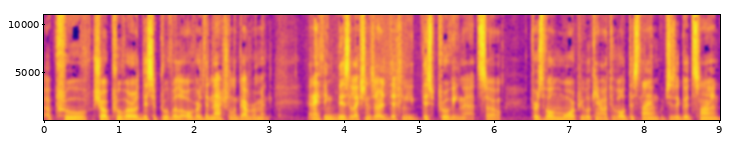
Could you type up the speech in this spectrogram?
approve, show approval or disapproval over the national government. And I think these elections are definitely disproving that. So, first of all, more people came out to vote this time, which is a good sign.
